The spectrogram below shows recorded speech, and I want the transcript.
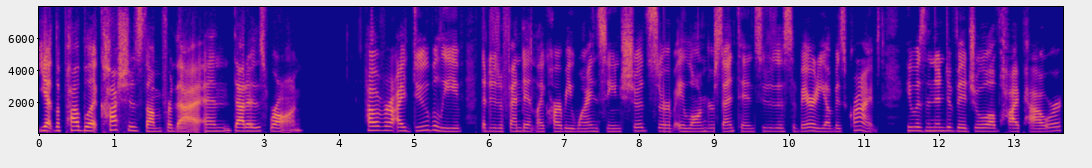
yet the public hushes them for that, and that is wrong. However, I do believe that a defendant like Harvey Weinstein should serve a longer sentence due to the severity of his crimes. He was an individual of high power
